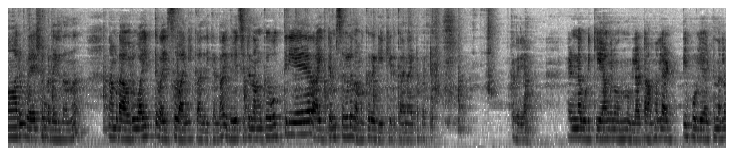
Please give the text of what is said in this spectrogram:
ആരും റേഷൻ കടയിൽ നിന്ന് നമ്മുടെ ആ ഒരു വൈറ്റ് റൈസ് വാങ്ങിക്കാതിരിക്കണ്ട. ഇത് വെച്ചിട്ട് നമുക്ക് ഒത്തിരിയേറെ ഐറ്റംസുകൾ നമുക്ക് റെഡിയാക്കി എടുക്കാനായിട്ട് പറ്റും. കണ്ടില്ല? എണ്ണ കുടിക്കുക അങ്ങനെ ഒന്നുമില്ല കേട്ടോ. നല്ല അടിപൊളിയായിട്ട് നല്ല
